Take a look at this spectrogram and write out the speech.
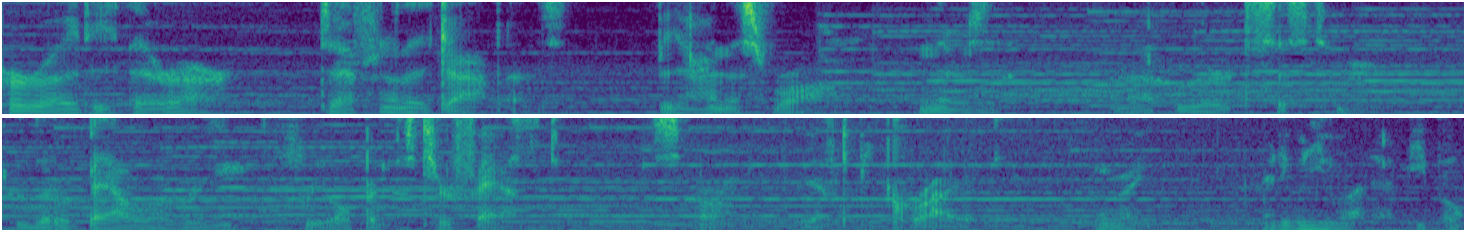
Alrighty, there are definitely goblins behind this wall, and there's a, a alert system. A little bell will ring if we open this too fast. So we have to be quiet. Alright. Ready when you are there, Meepo.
